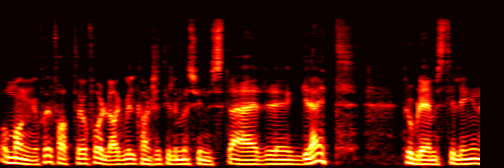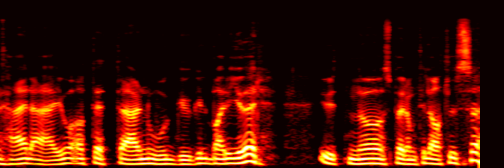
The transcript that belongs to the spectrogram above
Og mange forfattere og forlag vil kanskje til og med synes det er eh, greit. Problemstillingen her er jo at dette er noe Google bare gjør, uten å spørre om tillatelse.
